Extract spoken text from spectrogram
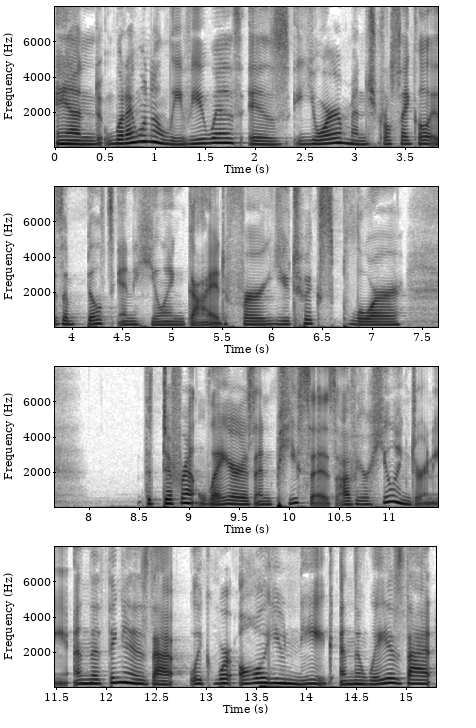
And what I want to leave you with is your menstrual cycle is a built in healing guide for you to explore the different layers and pieces of your healing journey. And the thing is that, like, we're all unique, and the ways that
